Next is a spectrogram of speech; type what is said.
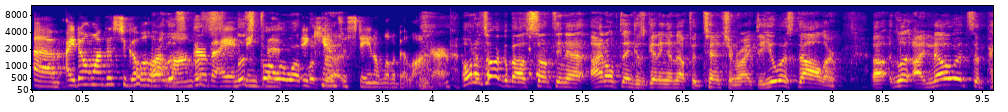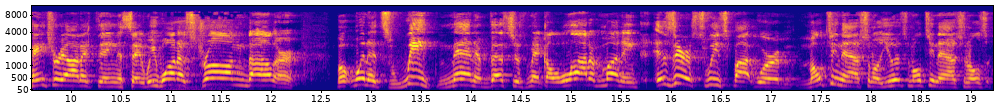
um, I don't want this to go a lot right, let's, longer, let's, but I think that it can that. sustain a little bit longer. I want to talk about something that I don't think is getting enough attention, right? The U.S. dollar. Uh, look, I know it's a patriotic thing to say we want a strong dollar. But when it's weak, man, investors make a lot of money. Is there a sweet spot where multinational, U.S. multinationals,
